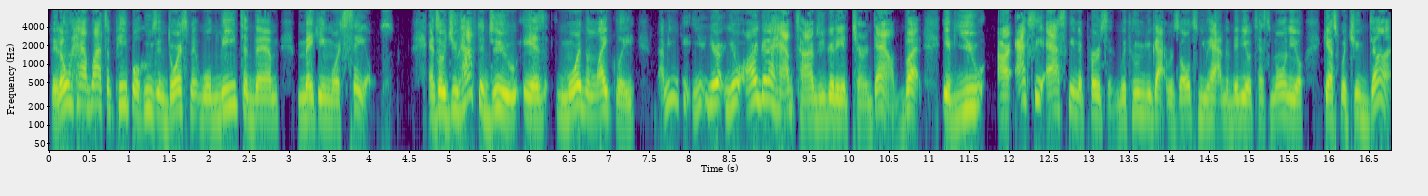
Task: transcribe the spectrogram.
They don't have lots of people whose endorsement will lead to them making more sales. And so what you have to do is more than likely, I mean, you're, you are going to have times you're going to get turned down. But if you are actually asking the person with whom you got results, and you have the video testimonial, guess what you've done?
